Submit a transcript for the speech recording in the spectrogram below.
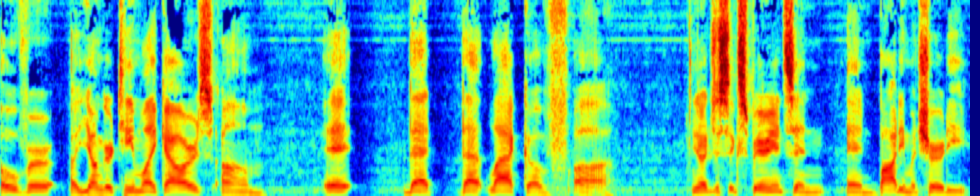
over a younger team like ours, um, it that that lack of uh, you know just experience and and body maturity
